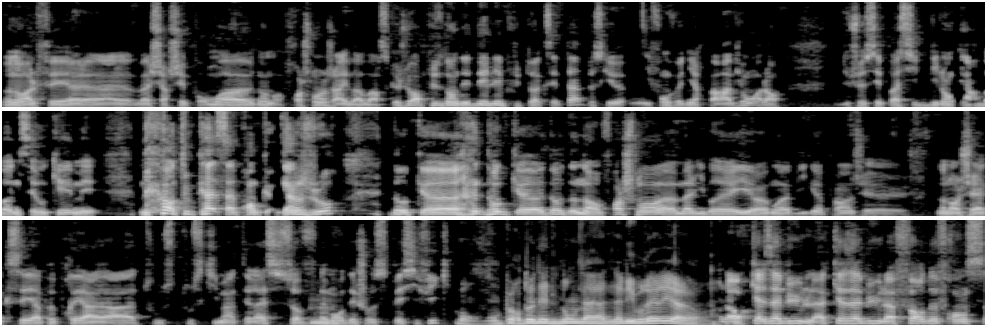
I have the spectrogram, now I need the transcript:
non, non, elle fait, elle, elle va chercher pour moi. Non, non, franchement, j'arrive à avoir ce que je veux. En plus, dans des délais plutôt acceptables, parce qu'ils font venir par avion. Alors, je sais pas si le bilan carbone c'est ok, mais, mais en tout cas, ça prend que 15 jours. Donc, euh, donc, euh, donc, non, non, franchement, euh, ma librairie, moi, big up. Hein, j'ai, non, non, j'ai accès à peu près à, à tout, tout ce qui m'intéresse, sauf Mm. vraiment des choses spécifiques. Bon, on peut redonner le nom de la, de la librairie alors. Alors, Casabule, à Casabule, à Fort-de-France.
